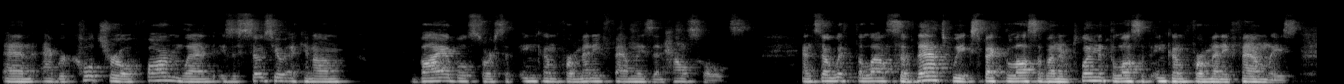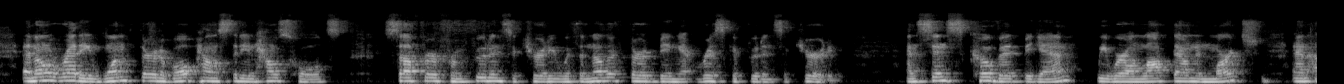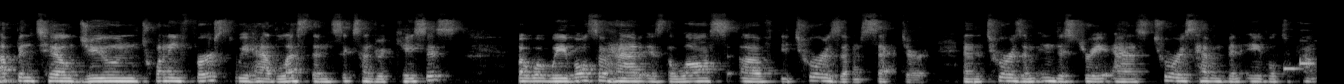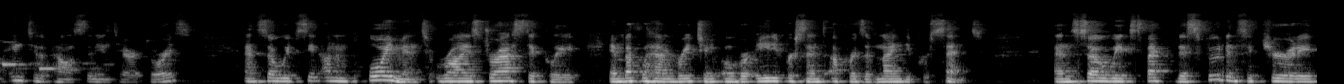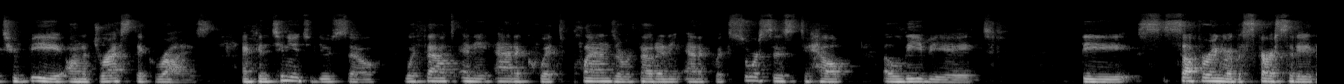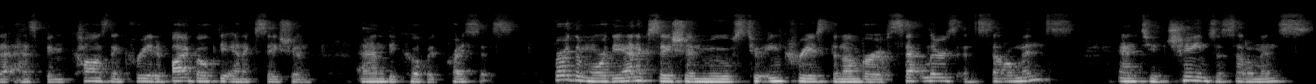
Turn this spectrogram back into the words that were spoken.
and agricultural farmland is a socioeconomic viable source of income for many families and households. And so with the loss of that, we expect the loss of unemployment, the loss of income for many families. And already one third of all Palestinian households suffer from food insecurity with another third being at risk of food insecurity. And since COVID began, we were on lockdown in March, and up until June 21st, we had less than 600 cases. But what we've also had is the loss of the tourism sector and the tourism industry as tourists haven't been able to come into the Palestinian territories. And so we've seen unemployment rise drastically in Bethlehem, reaching over 80%, upwards of 90%. And so we expect this food insecurity to be on a drastic rise and continue to do so without any adequate plans or without any adequate sources to help alleviate the suffering or the scarcity that has been caused and created by both the annexation and the COVID crisis. Furthermore, the annexation moves to increase the number of settlers and settlements and to change the settlements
